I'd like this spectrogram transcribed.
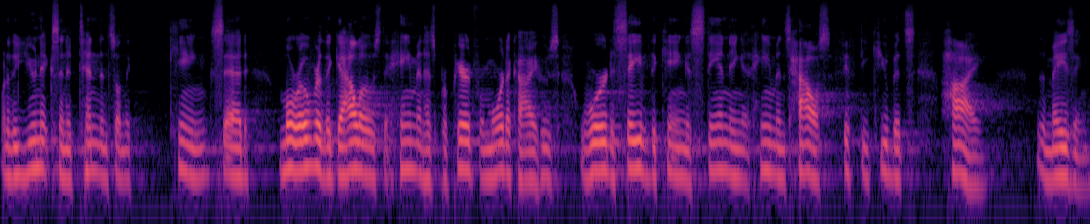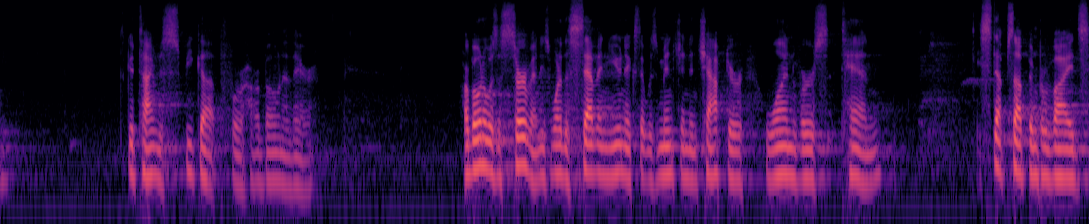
one of the eunuchs in attendance on the king, said, Moreover, the gallows that Haman has prepared for Mordecai, whose word saved the king, is standing at Haman's house 50 cubits high. It's amazing. It's a good time to speak up for Harbona there. Harbona was a servant. He's one of the seven eunuchs that was mentioned in chapter 1, verse 10. He steps up and provides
